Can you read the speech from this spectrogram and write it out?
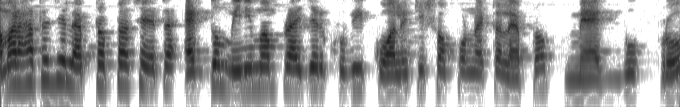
আমার হাতে যে ল্যাপটপটা আছে, এটা একদম মিনিমাম প্রাইজের খুবই কোয়ালিটি সম্পন্ন একটা laptop MacBook Pro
